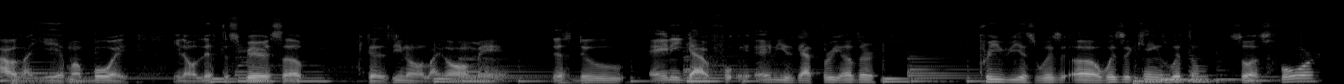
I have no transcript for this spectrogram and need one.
I was like, yeah, my boy, you know, lift the spirits up, because you know, like, oh man, this dude, and he got, four, and he's got three other previous wizard uh wizard kings with them, so it's four.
